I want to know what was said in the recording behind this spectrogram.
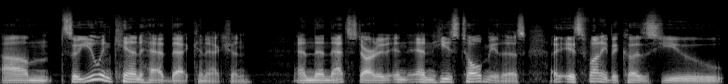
Um, so you and Ken had that connection, and then that started. And, and he's told me this. It's funny because you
